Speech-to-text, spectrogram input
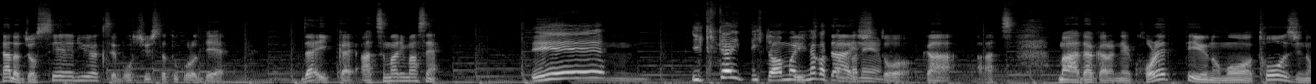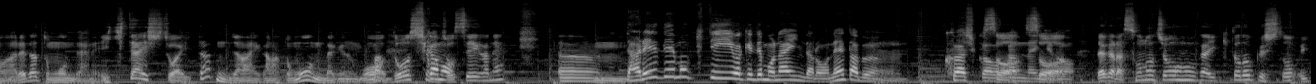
ただ女性留学生募集したところで第1回集まりません。ええうん。行きたいって人あんまりいなかったん行きたいだね人が集まあだからねこれっていうのも当時のあれだと思うんだよね。行きたい人はいたんじゃないかなと思うんだけども、うんまあどうしてもも女性がね、うん、うん。誰でも来ていいわけでもないんだろうね多分、うん。詳しくは分かんないけど。だからその情報が行き届く人行き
